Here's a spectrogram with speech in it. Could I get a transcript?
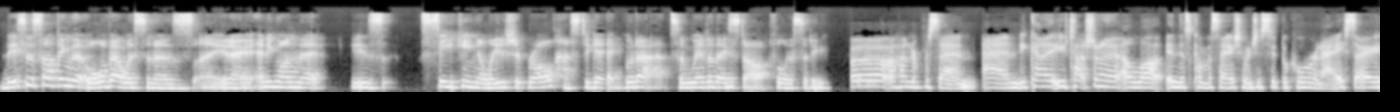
this is something that all of our listeners, uh, you know, anyone that is seeking a leadership role has to get good at. So where do they start, Felicity? Uh, 100%. And you kind of, you touched on it a lot in this conversation, which is super cool, Renee. So I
